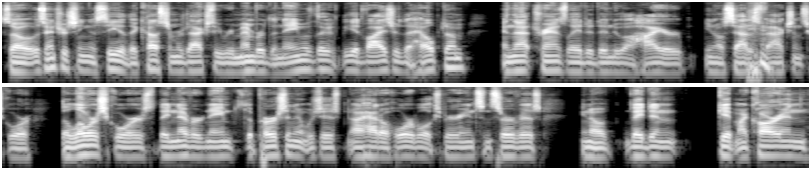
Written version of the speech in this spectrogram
So it was interesting to see that the customers actually remembered the name of the, the advisor that helped them and that translated into a higher you know satisfaction score. The lower scores they never named the person. It was just i had a horrible experience in service. You know they didn't get my car in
